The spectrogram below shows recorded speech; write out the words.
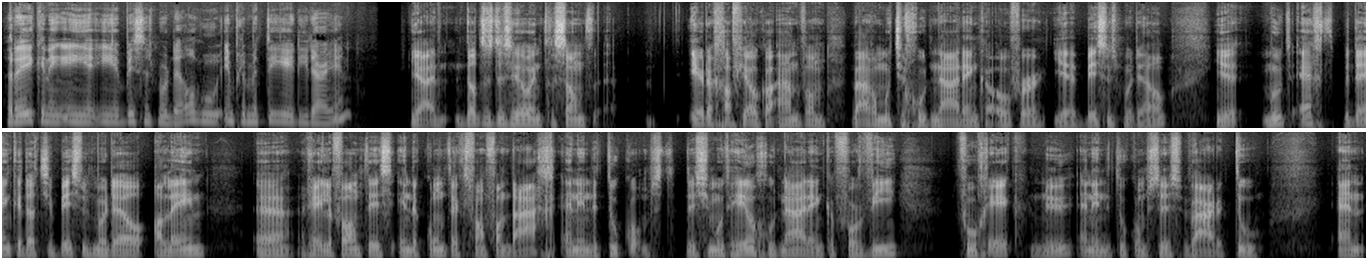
rekening in je, in je businessmodel? Hoe implementeer je die daarin? Ja, dat is dus heel interessant. Eerder gaf je ook al aan van waarom moet je goed nadenken over je businessmodel. Je moet echt bedenken dat je businessmodel alleen eh, relevant is in de context van vandaag en in de toekomst. Dus je moet heel goed nadenken voor wie voeg ik nu en in de toekomst dus waarde toe. En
